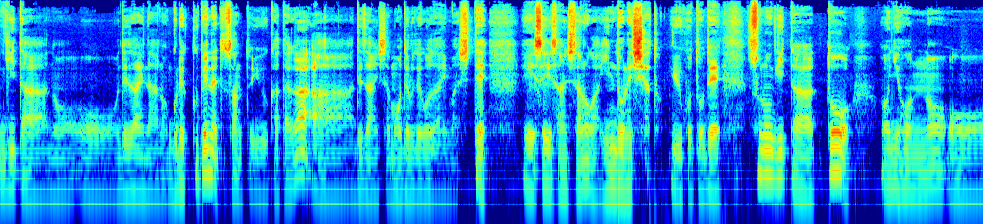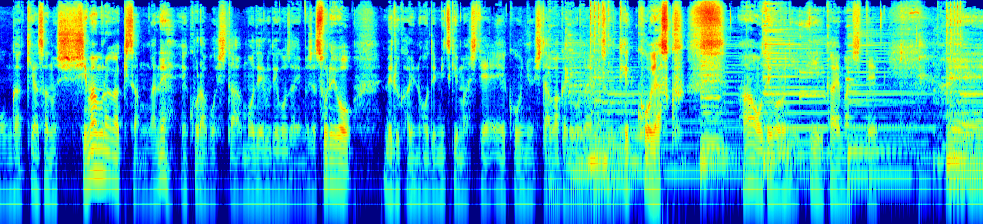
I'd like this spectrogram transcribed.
ギターのデザイナーのグレッグ・ベネットさんという方があデザインしたモデルでございまして、え生産したのがインドネシアということで、そのギターと日本の楽器屋さんの島村楽器さんがね、コラボしたモデルでございまして、それをメルカリの方で見つけまして、購入したわけでございます、結構安く、まあ、お手頃に買いまして、えー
